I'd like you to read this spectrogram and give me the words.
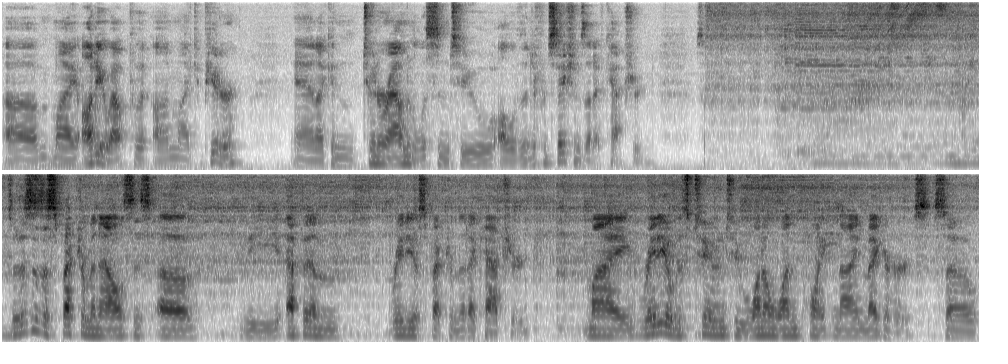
um, my audio output on my computer and I can tune around and listen to all of the different stations that I've captured. So, so this is a spectrum analysis of the FM radio spectrum that I captured. My radio was tuned to 101.9 megahertz, so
